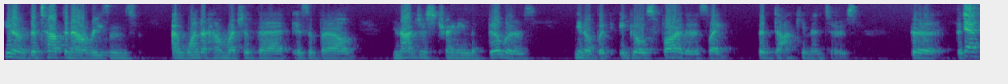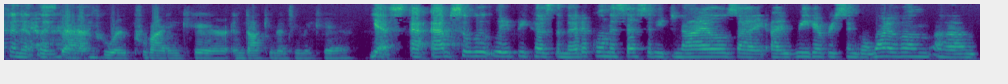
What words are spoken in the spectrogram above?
you know, the top denial reasons, I wonder how much of that is about not just training the billers, you know, but it goes farther. It's like the documenters the, the Definitely. staff who are providing care and documenting the care. Yes, absolutely. Because the medical necessity denials, I, I read every single one of them, um,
